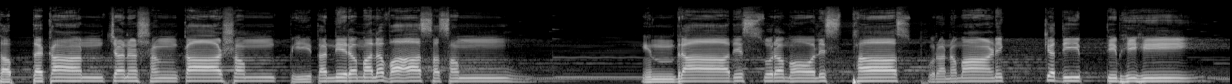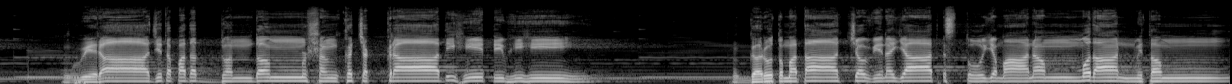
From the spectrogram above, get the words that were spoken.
तप्तकाञ्चनशङ्काशं पीतनिर्मलवाससम् इन्द्रादिसुरमौलिस्था स्फुरनमाणिक्यदीप्तिभिः विराजितपदद्वन्द्वं शङ्खचक्रादिहेतिभिः। गरुत्मता च विनयात् स्तूयमानं मुदान्वितम्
